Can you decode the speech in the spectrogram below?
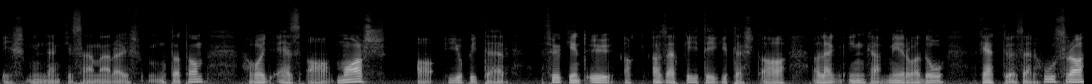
és mindenki számára is mutatom, hogy ez a Mars, a Jupiter főként ő az a két égitest a, a leginkább mérvadó 2020-ra,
